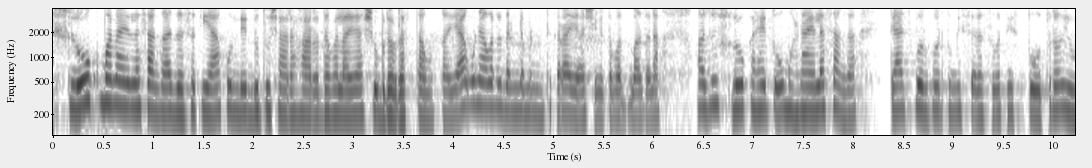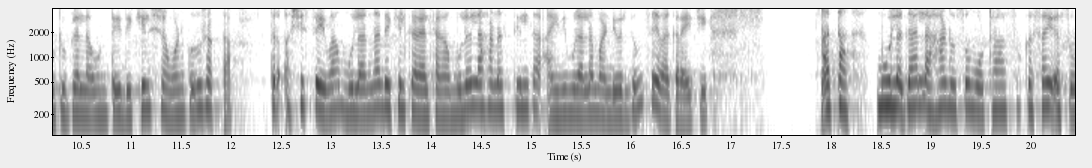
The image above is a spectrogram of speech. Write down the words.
श्लोक म्हणायला सांगा. जसं की या कुंदेंदू तुषार हारधवला या शुभ्रव्रस्ता होता या गुणावर दंडमंडित करा या शिवेत पद्मासना. हा जो श्लोक आहे तो म्हणायला सांगा. त्याचबरोबर तुम्ही सरस्वती स्तोत्र यूट्यूबला लावून ते देखील श्रवण करू शकता. तर अशी सेवा मुलांना देखील करायला सांगा. मुलं लहान असतील तर आईने मुलाला मांडीवर घेऊन सेवा करायची. आता मुलगा लहान असो मोठा असो कसाही असो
